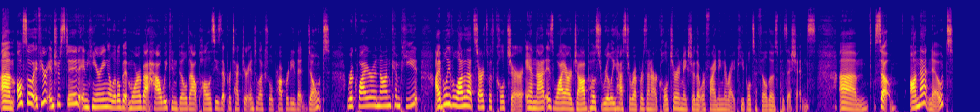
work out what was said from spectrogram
Um, also, if you're interested in hearing a little bit more about how we can build out policies that protect your intellectual property that don't require a non compete, I believe a lot of that starts with culture. And that is why our job post really has to represent our culture and make sure that we're finding the right people to fill those positions. Um, so, on that note,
